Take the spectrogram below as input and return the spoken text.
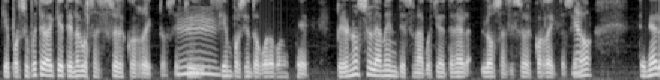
que por supuesto hay que tener los asesores correctos, estoy 100% mm. de acuerdo con usted, pero no solamente es una cuestión de tener los asesores correctos, sino tener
